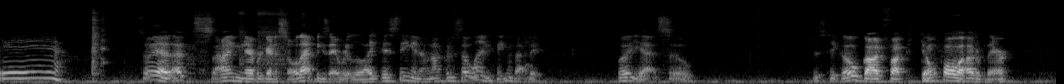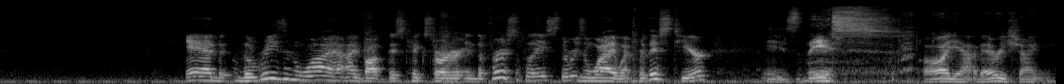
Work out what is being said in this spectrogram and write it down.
Yeah. So yeah, that's I'm never gonna sell that because I really like this thing, and I'm not gonna sell anything about it. But yeah, so just take. Oh God, fuck! Don't fall out of there. And the reason why I bought this Kickstarter in the first place, the reason why I went for this tier, is this. Oh yeah, very shiny.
